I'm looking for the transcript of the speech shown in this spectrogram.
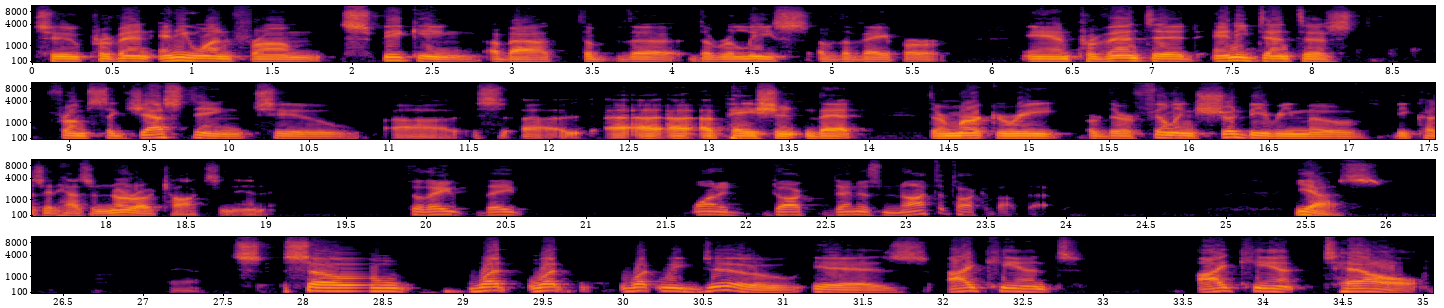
to prevent anyone from speaking about the, the, the release of the vapor and prevented any dentist from suggesting to uh, uh, a, a, patient that their mercury or their filling should be removed because it has a neurotoxin in it. So they they wanted doc dentists not to talk about that. Yes. So what what what we do is I can't I can't tell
